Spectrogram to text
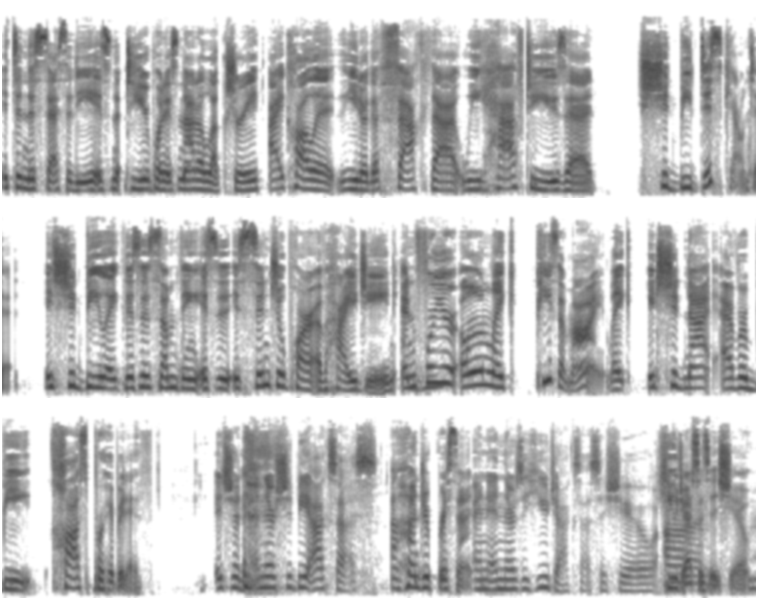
It's a necessity. It's not, to your point, it's not a luxury. I call it, you know, the fact that we have to use it should be discounted. It should be like this is something, it's an essential part of hygiene and for your own like peace of mind. Like it should not ever be cost prohibitive. It should and there should be access. A hundred percent. And and there's a huge access issue. Huge Um, access issue.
